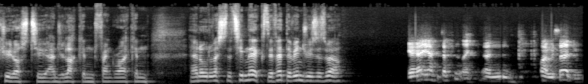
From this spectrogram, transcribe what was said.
kudos to Andrew Luck and Frank Reich and, and all the rest of the team there because they've had their injuries as well. Yeah, yeah, definitely. And like we said,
